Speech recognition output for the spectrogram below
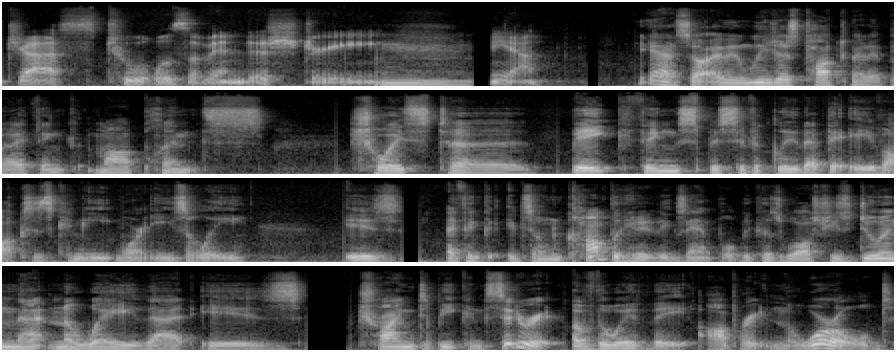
just tools of industry. Yeah. Yeah, so I mean, we just talked about it, but I think Ma Plinth's choice to bake things specifically that the Avoxes can eat more easily is, I think, its own complicated example because while she's doing that in a way that is trying to be considerate of the way they operate in the world,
